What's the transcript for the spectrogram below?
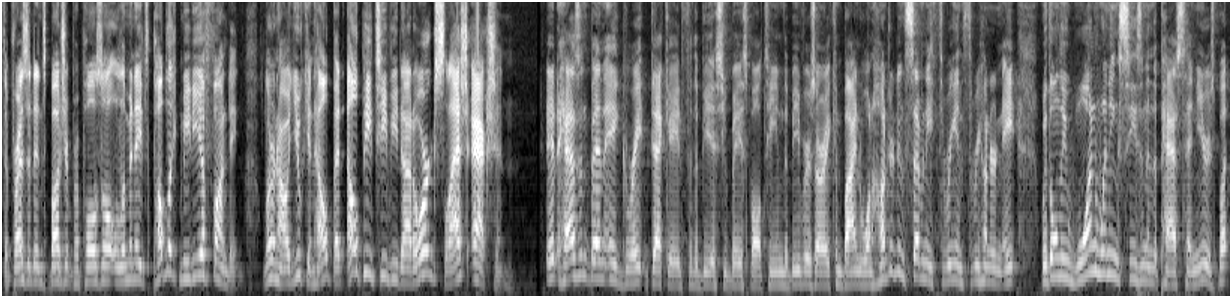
The president's budget proposal eliminates public media funding. Learn how you can help at lptv.org/action. It hasn't been a great decade for the BSU baseball team. The Beavers are a combined 173 and 308 with only one winning season in the past 10 years, but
